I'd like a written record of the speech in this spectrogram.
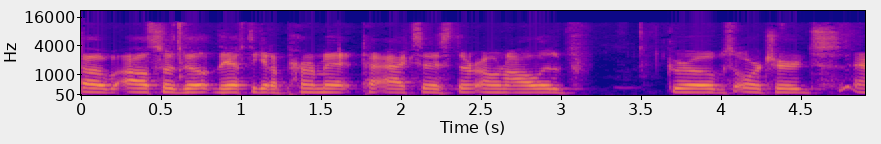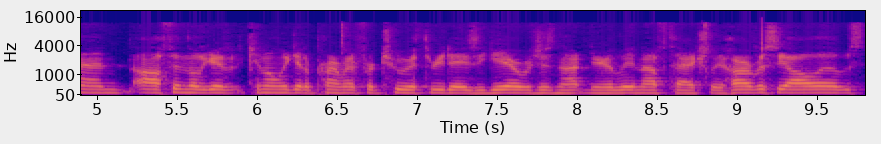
oh, also they have to get a permit to access their own olive groves, orchards, and often they'll get can only get a permit for two or three days a year, which is not nearly enough to actually harvest the olives.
